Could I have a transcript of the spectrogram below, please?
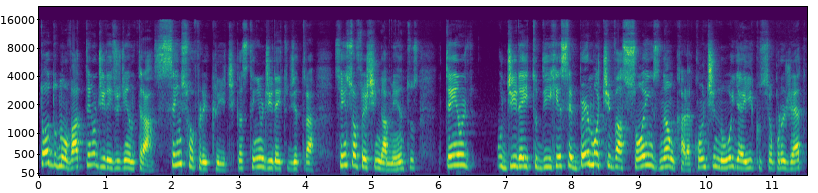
todo novato tem o direito de entrar sem sofrer críticas, tem o direito de entrar sem sofrer xingamentos, tem o, o direito de receber motivações. Não, cara, continue aí com o seu projeto.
